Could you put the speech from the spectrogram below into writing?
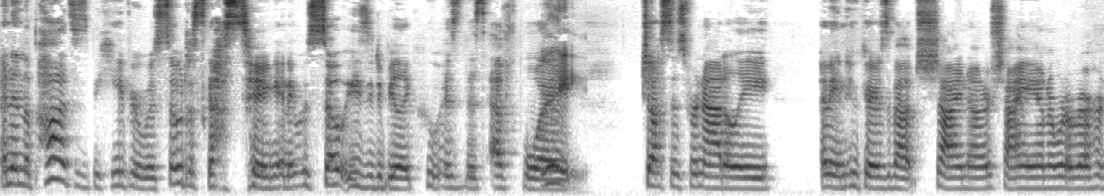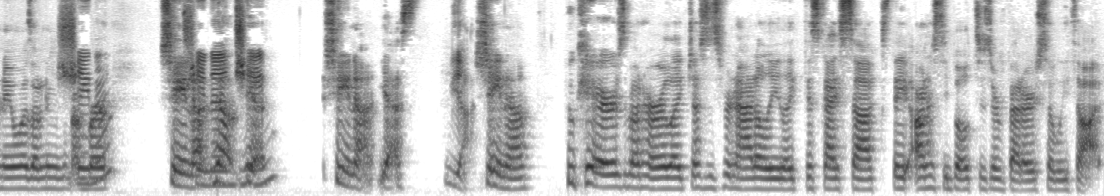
And in the pods, his behavior was so disgusting, and it was so easy to be like, "Who is this f boy?" Right. Justice for Natalie. I mean, who cares about Shina or Cheyenne or whatever her name was? I don't even remember. Shaina. Shaina No, yeah, Shaina. Yes. Yeah. Shaina. Who cares about her? Like Justice for Natalie. Like this guy sucks. They honestly both deserve better. So we thought.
